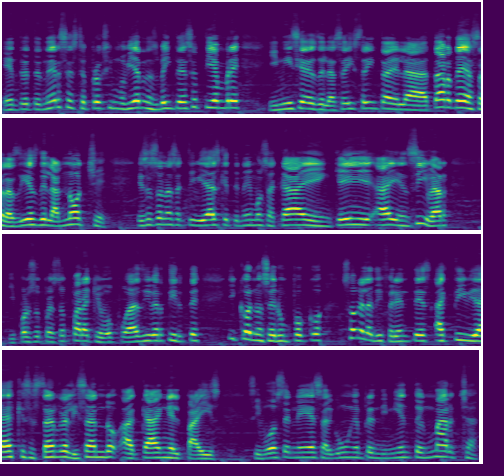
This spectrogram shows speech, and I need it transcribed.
entretenerse este próximo viernes 20 de septiembre, inicia desde las 6.30 de la tarde hasta las 10 de la noche. Esas son las actividades que tenemos acá en que hay en Cibar. Y por supuesto para que vos puedas divertirte y conocer un poco sobre las diferentes actividades que se están realizando acá en el país. Si vos tenés algún emprendimiento en marcha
